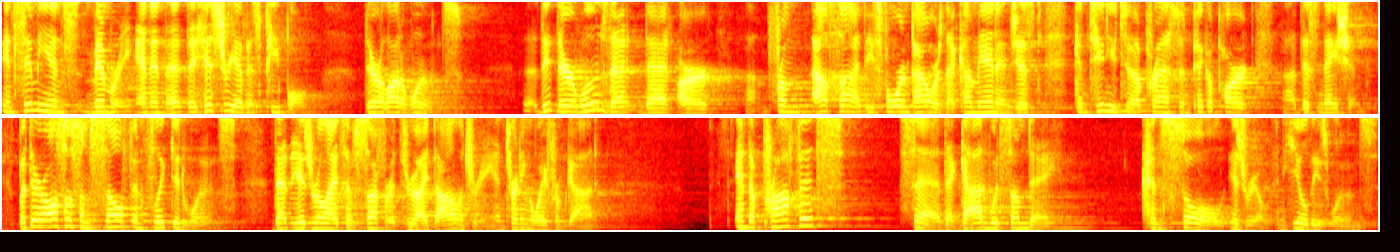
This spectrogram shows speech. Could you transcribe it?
In Simeon's memory and in the, the history of his people, there are a lot of wounds. There are wounds that, that are um, from outside, these foreign powers that come in and just continue to oppress and pick apart uh, this nation. But there are also some self inflicted wounds that the Israelites have suffered through idolatry and turning away from God. And the prophets said that God would someday console Israel and heal these wounds.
